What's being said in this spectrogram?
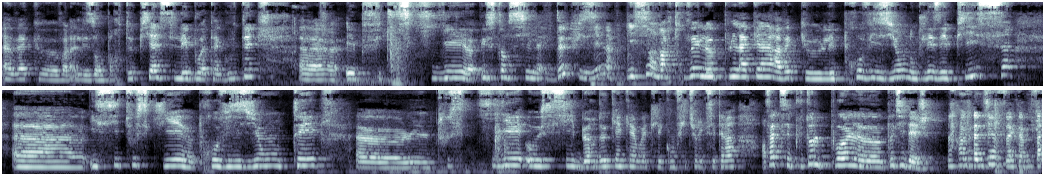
avec euh, voilà, les emporte-pièces, les boîtes à goûter euh, et puis tout ce qui est ustensiles de cuisine. Ici on va retrouver le placard avec les provisions, donc les épices, euh, ici, tout ce qui est euh, provision, thé, euh, tout ce qui est aussi beurre de cacahuète, les confitures, etc. En fait, c'est plutôt le pôle petit-déj, on va dire ça comme ça.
